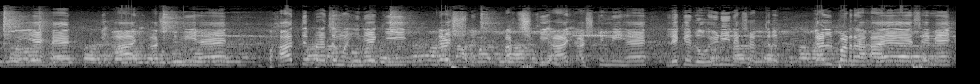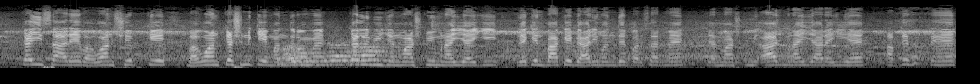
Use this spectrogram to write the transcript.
वो ये है कि आज अष्टमी है। भाद्रप्रद महीने की कृष्ण पक्ष की आज अष्टमी है, लेकिन रोहिणी नक्षत्र कल पड़ रहा है। ऐसे में कई सारे भगवान शिव के, भगवान कृष्ण के मंदिरों में कल भी जन्माष्टमी मनाई जाएगी, लेकिन बाके बिहारी मंदिर परिसर में जन्माष्टमी आज मनाई जा रही है। आप देख सकते हैं,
